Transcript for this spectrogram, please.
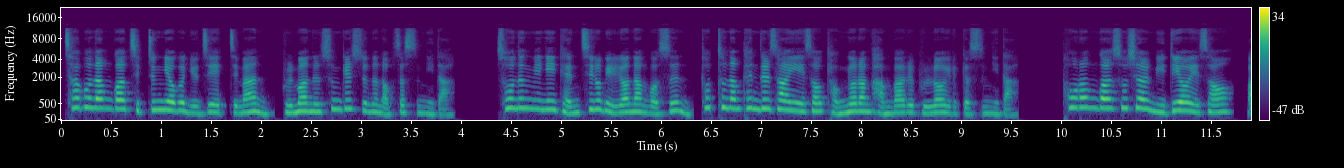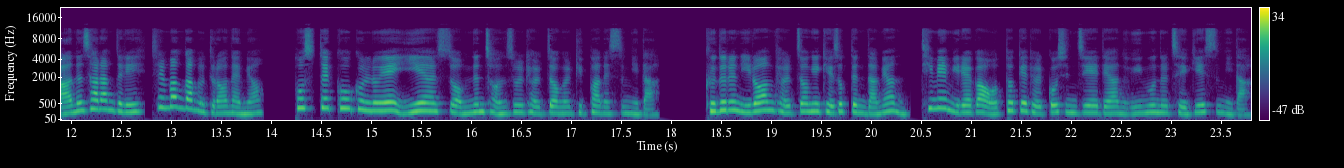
차분함과 집중력을 유지했지만 불만을 숨길 수는 없었습니다. 손흥민이 벤치로 밀려난 것은 토트넘 팬들 사이에서 격렬한 반발을 불러일으켰습니다. 포럼과 소셜미디어에서 많은 사람들이 실망감을 드러내며 포스테코 글루의 이해할 수 없는 전술 결정을 비판했습니다. 그들은 이러한 결정이 계속된다면 팀의 미래가 어떻게 될 것인지에 대한 의문을 제기했습니다.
